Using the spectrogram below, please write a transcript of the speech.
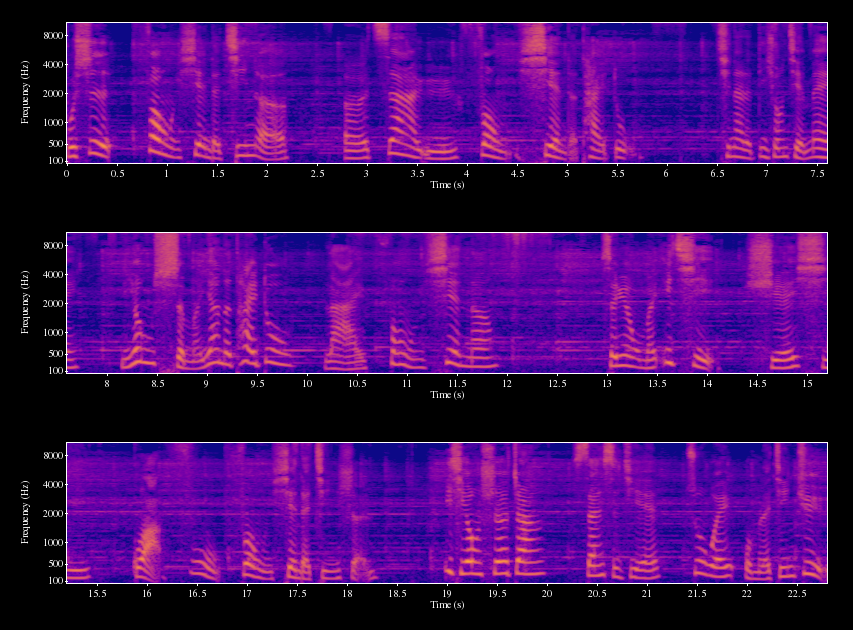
不是奉献的金额，而在于奉献的态度。亲爱的弟兄姐妹，你用什么样的态度来奉献呢？深愿我们一起学习寡妇奉献的精神，一起用十二章三十节作为我们的金句。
